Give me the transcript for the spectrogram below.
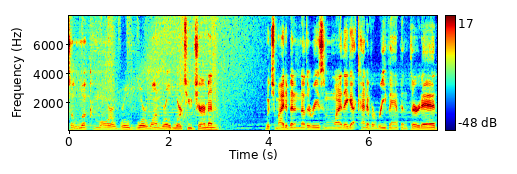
to look more World War One, World War Two German, which might have been another reason why they got kind of a revamp in Third Ed.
